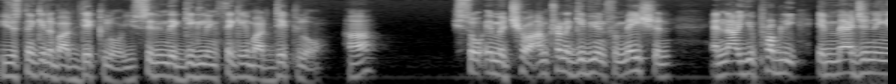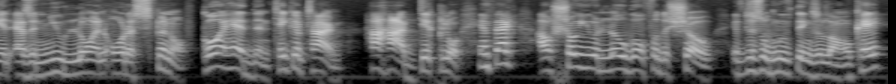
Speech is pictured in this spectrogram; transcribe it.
You're just thinking about Dick Law. You're sitting there giggling, thinking about Dick Law, huh? You're so immature. I'm trying to give you information, and now you're probably imagining it as a new Law and Order spinoff. Go ahead then, take your time. Haha, Dick Law. In fact, I'll show you a logo for the show if this will move things along, okay?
